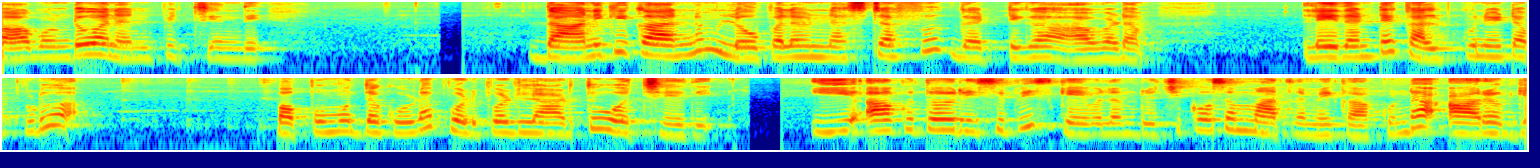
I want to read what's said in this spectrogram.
బాగుండు అని అనిపించింది. దానికి కారణం లోపల ఉన్న స్టఫ్ గట్టిగా ఆవడం. లేదంటే కలుపుకునేటప్పుడు పప్పు ముద్ద కూడా పొడి పొడిలాడుతూ వచ్చేది. ఈ ఆకుతో రెసిపీస్ కేవలం రుచి కోసం మాత్రమే కాకుండా ఆరోగ్య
